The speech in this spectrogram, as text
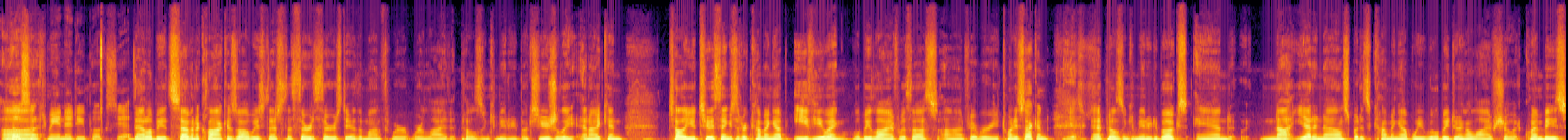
Uh Pilsen Community Books, yeah. That'll be at 7 o'clock as always. That's the third Thursday of the month. We're, we're live at Pilsen Community Books usually. And I can tell you two things that are coming up. E Viewing will be live with us on February 22nd Yes. at Pilsen Community Books. And not yet announced, but it's coming up. We will be doing a live show at Quimby's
